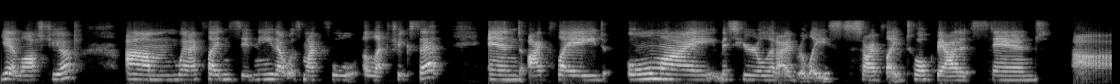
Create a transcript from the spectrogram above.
Yeah, last year. Um, when I played in Sydney, that was my full electric set, and I played all my material that I'd released. So I played "Talk About It," "Stand," uh,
